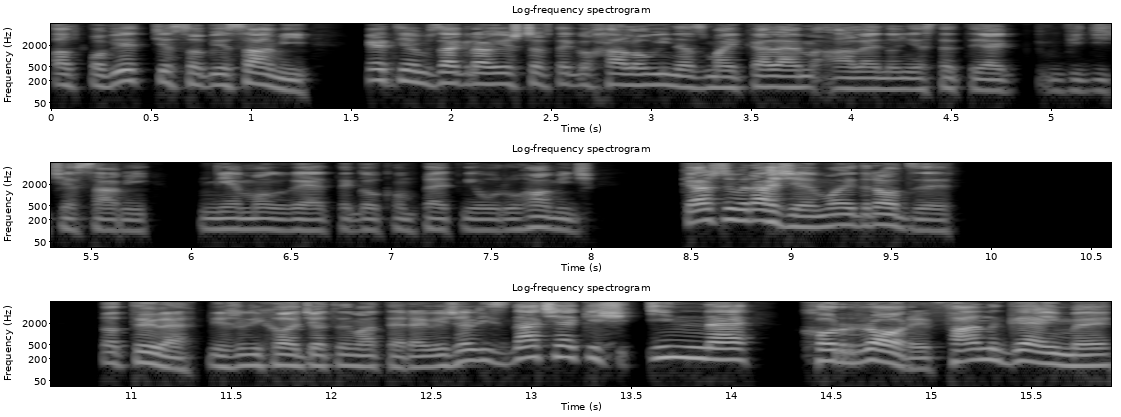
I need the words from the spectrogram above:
Odpowiedzcie sobie sami. Chętnie bym zagrał jeszcze w tego Halloweena z Michaelem, ale no niestety jak widzicie sami, nie mogę tego kompletnie uruchomić. W każdym razie, moi drodzy, to tyle, jeżeli chodzi o ten materiał. Jeżeli znacie jakieś inne horrory, fangame'y,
